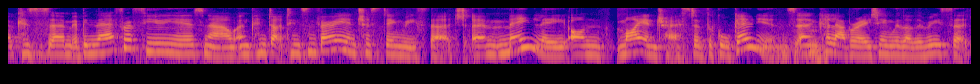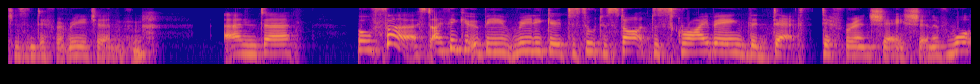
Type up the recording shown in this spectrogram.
because uh, um, I've been there for a few years now and conducting some very interesting research, um, mainly on my interest of the Gorgonians mm -hmm. and mm-hmm. collaborating with other researchers in different regions. Mm -hmm. And uh, well, first, I think it would be really good to sort of start describing the depth differentiation of what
